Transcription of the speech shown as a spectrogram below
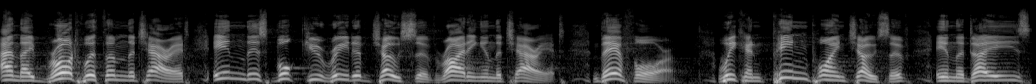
And they brought with them the chariot. In this book, you read of Joseph riding in the chariot. Therefore, we can pinpoint Joseph in the days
